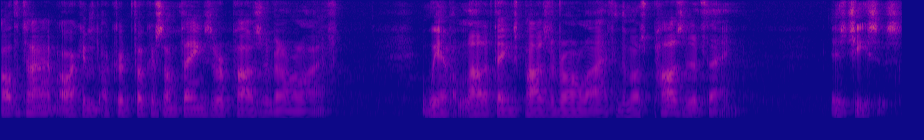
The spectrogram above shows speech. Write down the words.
all the time, or I could I could focus on things that are positive in our life. We have a lot of things positive in our life, and the most positive thing is Jesus.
